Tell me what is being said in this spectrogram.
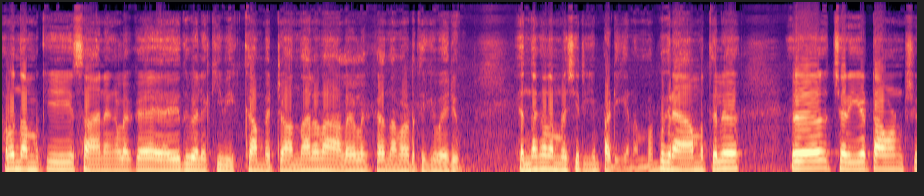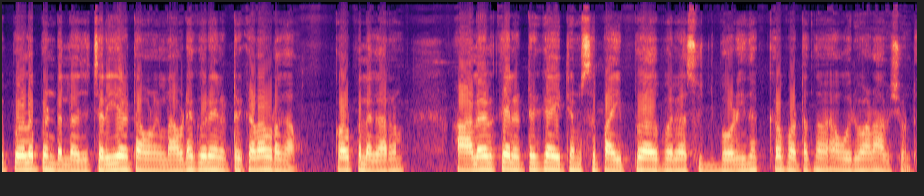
അപ്പം നമുക്ക് ഈ സാധനങ്ങളൊക്കെ ഏത് വിലയ്ക്ക് വിൽക്കാൻ പറ്റും? എന്നാലാണ് ആളുകളൊക്കെ നമ്മുടെ അടുത്തേക്ക് വരും. എന്നൊക്കെ നമ്മൾ ശരിക്കും പഠിക്കണം. അപ്പോൾ ഗ്രാമത്തിൽ ചെറിയ ടൗൺഷിപ്പുകൾ ഇപ്പോൾ ഉണ്ടല്ലോ. ചെറിയ ടൗണുകൾ അവിടെയൊക്കെ ഒരു ഇലക്ട്രിക് കട തുടങ്ങാം. കുഴപ്പമില്ല. കാരണം ആളുകൾക്ക് ഇലക്ട്രിക് ഐറ്റംസ് പൈപ്പ് അതുപോലെ സ്വിച്ച് ബോർഡ് ഇതൊക്കെ പെട്ടെന്ന് ഒരുപാട് ആവശ്യമുണ്ട്.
